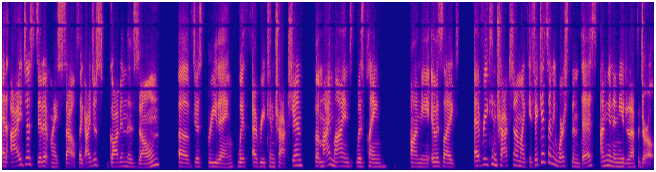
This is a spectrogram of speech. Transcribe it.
and I just did it myself. Like I just got in the zone of just breathing with every contraction, but my mind was playing on me. It was like every contraction I'm like if it gets any worse than this, I'm going to need an epidural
